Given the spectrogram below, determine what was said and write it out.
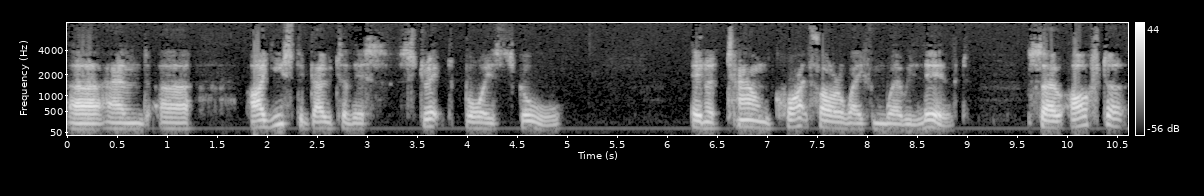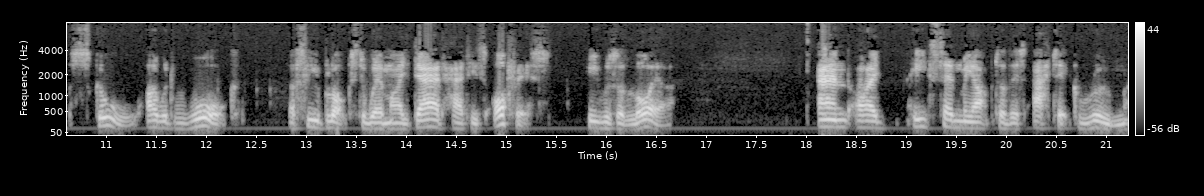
Uh, and, uh, I used to go to this strict boys school in a town quite far away from where we lived. So after school, I would walk a few blocks to where my dad had his office. he was a lawyer, and I he'd send me up to this attic room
